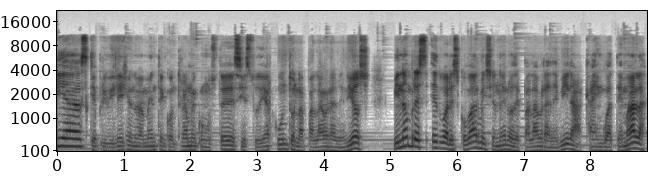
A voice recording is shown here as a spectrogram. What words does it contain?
Días, qué privilegio nuevamente encontrarme con ustedes y estudiar juntos la palabra de Dios. Mi nombre es Edward Escobar, misionero de Palabra de Vida acá en Guatemala.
